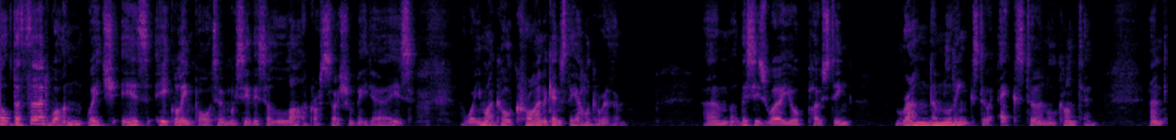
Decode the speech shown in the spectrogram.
Well, the third one, which is equally important, we see this a lot across social media, is what you might call crime against the algorithm. Um, this is where you're posting random links to external content. And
